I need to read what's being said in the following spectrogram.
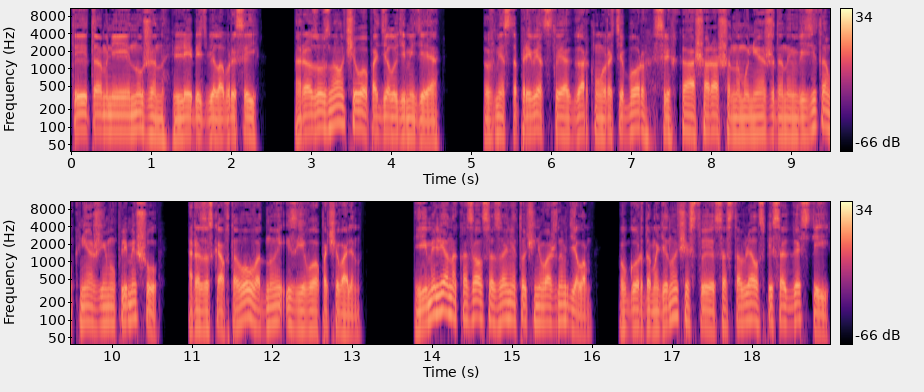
«Ты-то мне и нужен, лебедь белобрысый», «Разузнал, чего по делу Демидия?» Вместо приветствия гаркнул Ратибор, слегка ошарашенному неожиданным визитом княжьему племешу, разыскав того в одной из его опочивален. Емельян оказался занят очень важным делом. В гордом одиночестве составлял список гостей,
